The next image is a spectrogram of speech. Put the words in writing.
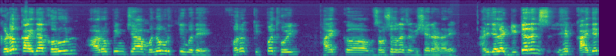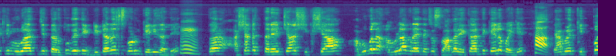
कडक कायदा करून आरोपींच्या मनोवृत्तीमध्ये फरक कितपत होईल हा एक संशोधनाचा विषय राहणार आहे. आणि ज्याला डिटरन्स हे कायद्यातली मुळात जी तरतूद आहे ती डिटरन्स म्हणून केली जाते तर अशा तऱ्हेच्या शिक्षा अमुला अमूलाग्र आहे त्याचं स्वागत एका अर्थी केलं पाहिजे. त्यामुळे कितपत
